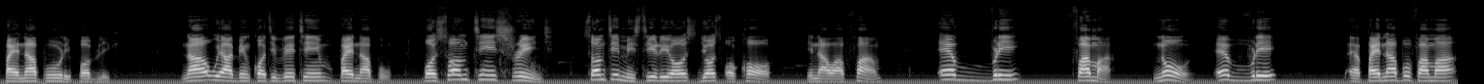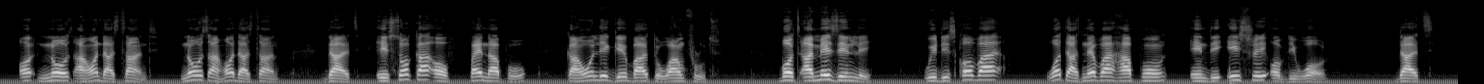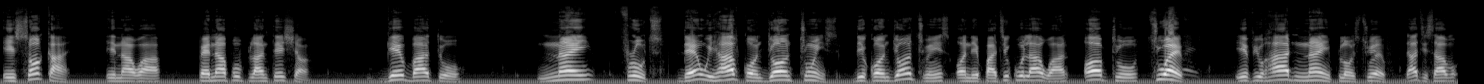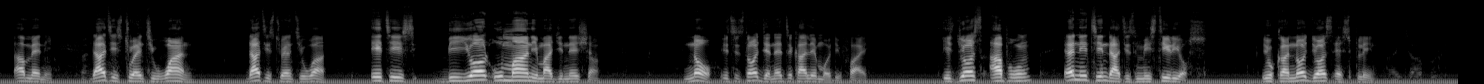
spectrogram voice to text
Pineapple Republic. Now we have been cultivating pineapple, but something strange, something mysterious just occur in our farm. Every farmer, no, every uh, pineapple farmer knows and understand, knows and understand that a sucker of pineapple can only give birth to one fruit. But amazingly, we discover what has never happened in the history of the world that a sucker in our pineapple plantation gave birth to nine fruits. Then we have conjoined twins. The conjoined twins on a particular one up to 12. If you had nine plus 12, that is how, how many? That is 21. That is 21. It is beyond human imagination. No, it is not genetically modified. It just happened anything that is mysterious, you cannot just explain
